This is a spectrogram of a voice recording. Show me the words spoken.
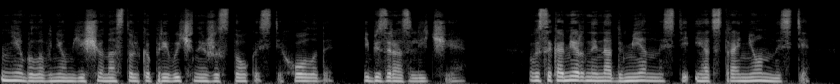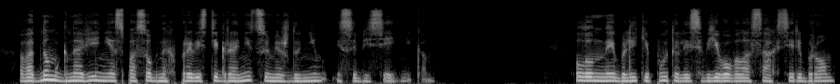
Не было в нем еще настолько привычной жестокости, холода и безразличия, высокомерной надменности и отстраненности, в одно мгновение способных провести границу между ним и собеседником. Лунные блики путались в его волосах серебром,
